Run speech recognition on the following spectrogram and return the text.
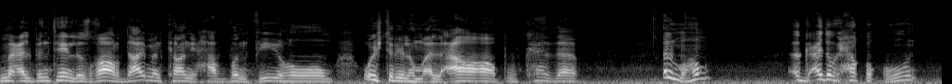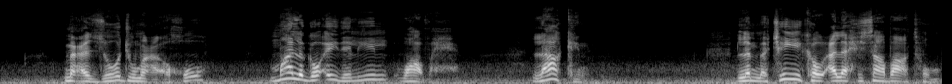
مع البنتين الصغار دائما كان يحضن فيهم ويشتري لهم ألعاب وكذا. المهم قعدوا يحققون مع الزوج ومع أخوه ما لقوا أي دليل واضح. لكن لما شيكوا على حساباتهم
